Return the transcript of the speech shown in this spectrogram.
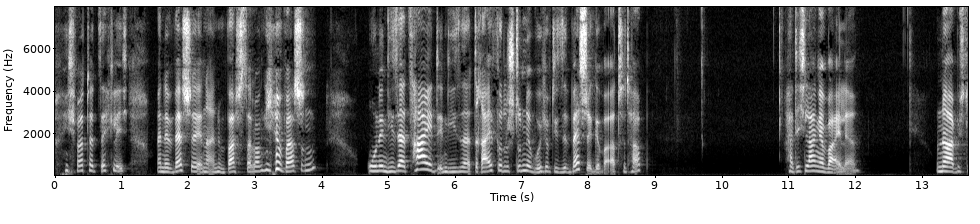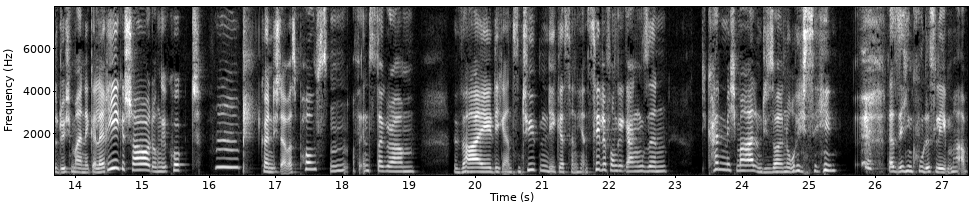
ich, war tatsächlich meine Wäsche in einem Waschsalon hier waschen und in dieser Zeit, in dieser Dreiviertelstunde, wo ich auf diese Wäsche gewartet habe, hatte ich Langeweile. Und da habe ich so durch meine Galerie geschaut und geguckt, könnte ich da was posten auf Instagram, weil die ganzen Typen, die gestern hier ans Telefon gegangen sind, die können mich mal und die sollen ruhig sehen, dass ich ein cooles Leben habe.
